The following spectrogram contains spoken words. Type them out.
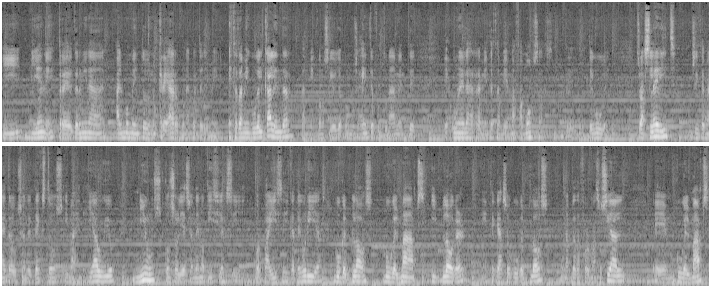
y viene predeterminada al momento de uno crear una cuenta Gmail. Está también Google Calendar, también conocido ya por mucha gente, afortunadamente es una de las herramientas también más famosas de, de Google. Translate, un sistema de traducción de textos, imágenes y audio, News, consolidación de noticias y por países y categorías, Google Plus, Google Maps y Blogger, en este caso Google Plus, una plataforma social, eh, Google Maps,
